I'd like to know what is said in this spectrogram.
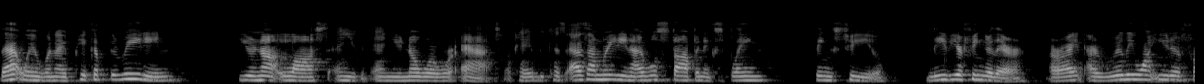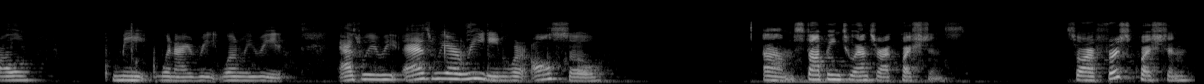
That way, when I pick up the reading, you're not lost and you and you know where we're at, okay? Because as I'm reading, I will stop and explain things to you. Leave your finger there. All right. I really want you to follow me when I read when we read. As we re, as we are reading, we're also um, stopping to answer our questions. So our first question,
